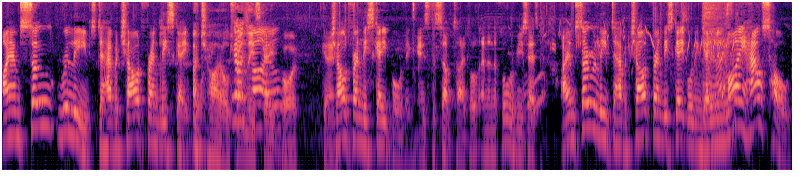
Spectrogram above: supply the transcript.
I am so relieved to have a child-friendly skateboard. A child-friendly skateboard game. Child-friendly skateboarding is the subtitle, and then the full review says, "I am so relieved to have a child-friendly skateboarding game in my household.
